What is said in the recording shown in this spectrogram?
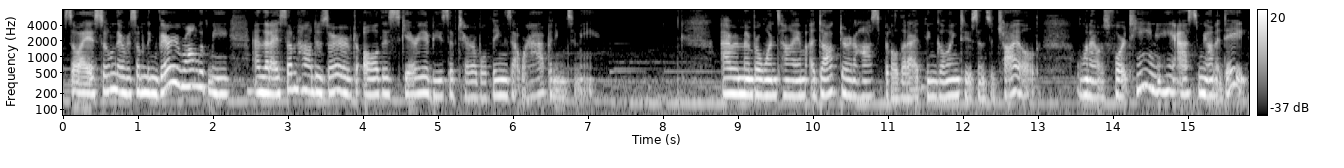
So I assumed there was something very wrong with me and that I somehow deserved all this scary, abusive, terrible things that were happening to me. I remember one time a doctor in a hospital that I had been going to since a child. When I was 14, he asked me on a date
